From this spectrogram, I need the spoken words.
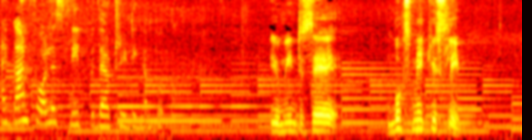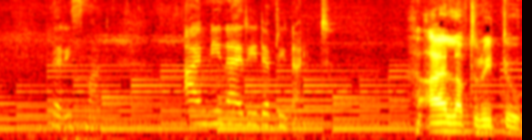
I can't fall asleep without reading a book. You mean to say books make you sleep? Very smart. I mean, I read every night. I love to read too.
